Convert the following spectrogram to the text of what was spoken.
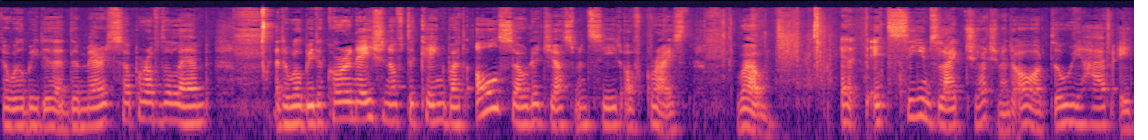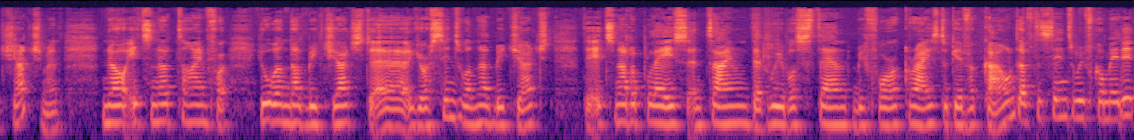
There will be the, the marriage supper of the Lamb and there will be the coronation of the king, but also the judgment seat of Christ. Well, it, it seems like judgment. Oh, do we have a judgment? No, it's not time for, you will not be judged, uh, your sins will not be judged. It's not a place and time that we will stand before Christ to give account of the sins we've committed.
